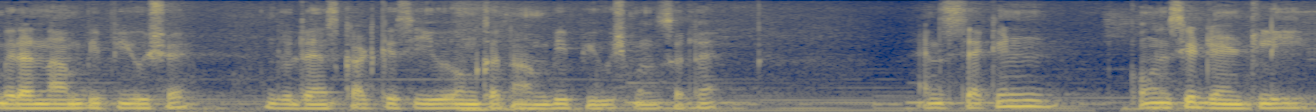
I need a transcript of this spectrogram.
मेरा नाम भी पीयूष है, जो लेंस कार्ड के सी है, उनका नाम भी पीयूष बंसल है। एंड सेकंड कोइंसिडेंटली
